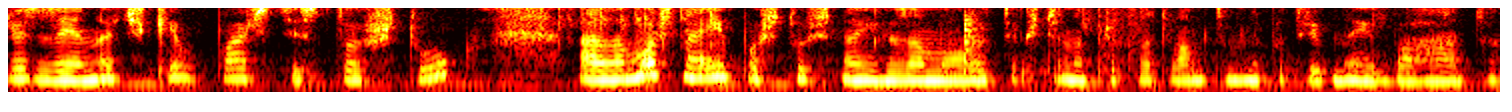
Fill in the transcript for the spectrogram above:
Резиночки в пачці 100 штук, але можна і поштучно їх замовити, якщо, наприклад, вам там не потрібно їх багато.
